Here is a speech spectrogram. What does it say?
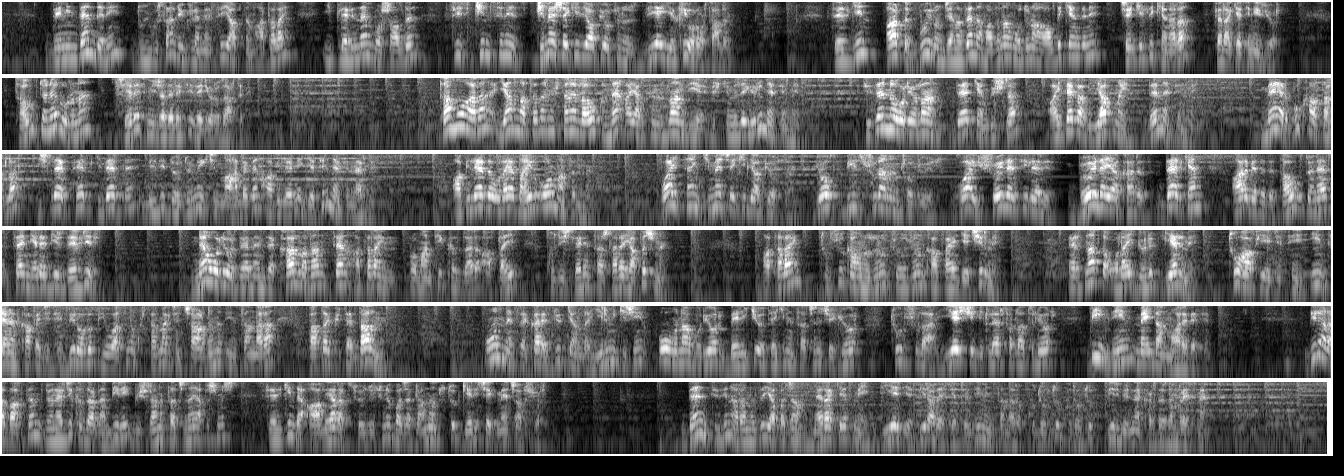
Deminden beri duygusal yüklemesi yaptığım Atalay iplerinden boşaldı. Siz kimsiniz? Kime şekil yapıyorsunuz? diye yıkıyor ortalığı. Sezgin artık buyurun cenaze namazına moduna aldı kendini, çekildi kenara, felaketini izliyor. Tavuk döner uğruna şeref mücadelesi veriyoruz artık. Tam o ara yan masadan 3 tane lavuk ne ayaksınız lan diye üstümüze yürümesin mi? Size ne oluyor lan derken Büşra Aytek abi yapmayın demesin mi? Meğer bu kaltaklar işler ters giderse bizi dövdürmek için mahalleden abilerini getirmesinler mi? Abiler de oraya dahil olmasın mı? Vay sen kime şekil yapıyorsun? Yok biz şuranın çocuğuyuz. Vay şöyle sileriz, böyle yakarız derken arbede de tavuk döner sen yere bir devril. Ne oluyor dememize kalmadan sen Atalay'ın romantik kızları atlayıp kuzişlerin saçlara yapış mı? Atalay turşu kavanozunu çocuğun kafaya geçir mi? Esnaf da olayı görüp gelme. Tuhafiyecisi, internet kafecisi bir olup yuvasını kurtarmak için çağırdığımız insanlara pataküte dal mı? 10 metrekare dükkanda 20 kişi o ona vuruyor, beriki ötekinin saçını çekiyor, turşular, yeşillikler fırlatılıyor. Bildiğin meydan muharebesi. Bir ara baktım dönerci kızlardan biri Büşra'nın saçına yapışmış. Sezgin de ağlayarak sözlüsünü bacaklarından tutup geri çekmeye çalışıyor. Ben sizin aranızı yapacağım merak etmeyin diye diye bir araya getirdiğim insanları kudurtup kudurtup birbirine kırdırdım resmen.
